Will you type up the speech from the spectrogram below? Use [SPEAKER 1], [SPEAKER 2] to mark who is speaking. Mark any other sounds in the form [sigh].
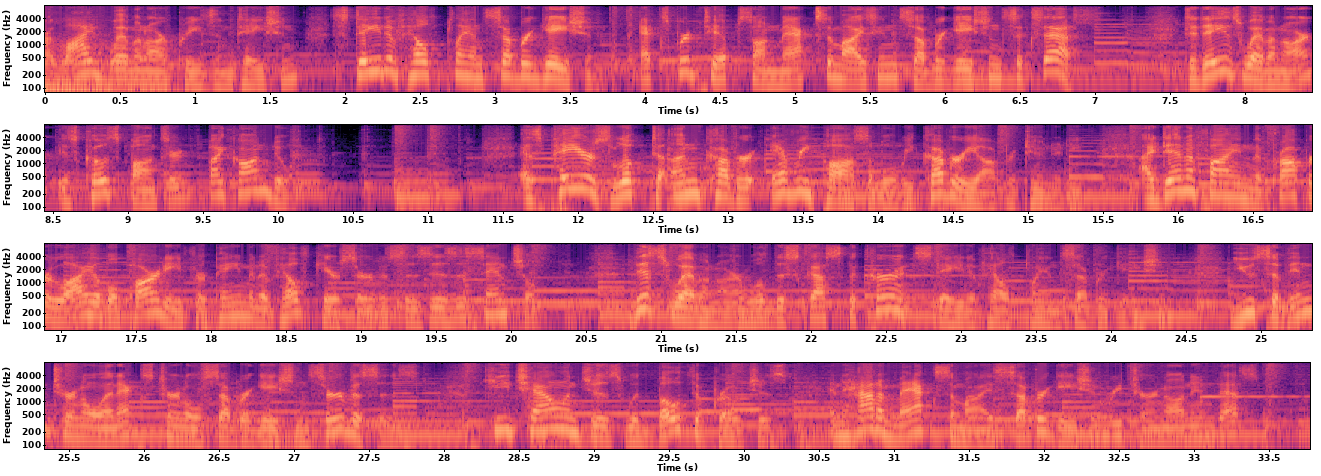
[SPEAKER 1] our live webinar presentation, State of Health Plan Subrogation, Expert Tips on Maximizing Subrogation Success. Today's webinar is co-sponsored by Conduent. As payers look to uncover every possible recovery opportunity, identifying the proper liable party for payment of healthcare services is essential. This webinar will discuss the current state of health plan subrogation, use of internal and external subrogation services, key challenges with both approaches, and how to maximize subrogation return on investment.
